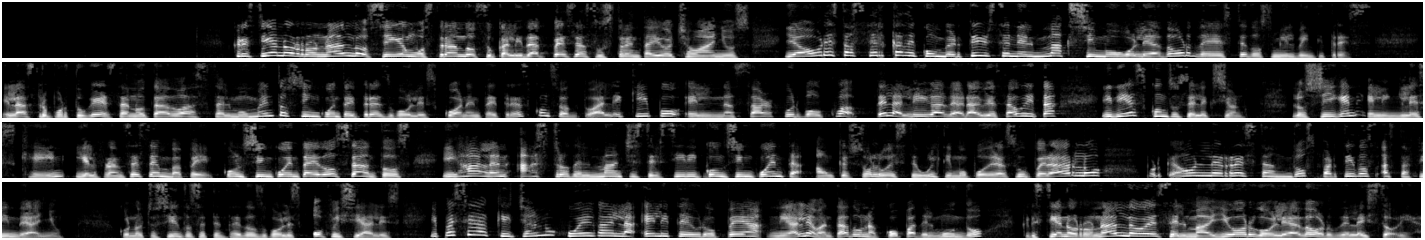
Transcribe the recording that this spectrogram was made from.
Cristiano Ronaldo sigue mostrando su calidad pese a sus 38 años y ahora está cerca de convertirse en el máximo goleador de este 2023. El astro portugués ha anotado hasta el momento 53 goles, 43 con su actual equipo, el Nassar Football Club de la Liga de Arabia Saudita y 10 con su selección. Lo siguen el inglés Kane y el francés Mbappé con 52 tantos y Haaland, astro del Manchester City con 50, aunque solo este último podría superarlo porque aún le restan dos partidos hasta fin de año, con 872 goles oficiales. Y pese a que ya no juega en la élite europea ni ha levantado una Copa del Mundo, Cristiano Ronaldo es el mayor goleador de la historia.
